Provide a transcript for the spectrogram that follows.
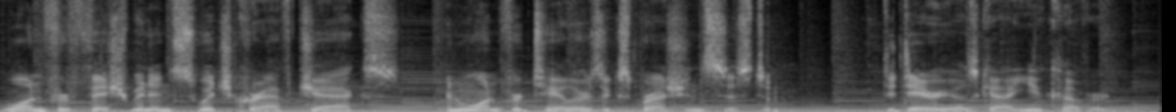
one for Fishman and Switchcraft jacks, and one for Taylor's Expression system. D'Addario's got you covered.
